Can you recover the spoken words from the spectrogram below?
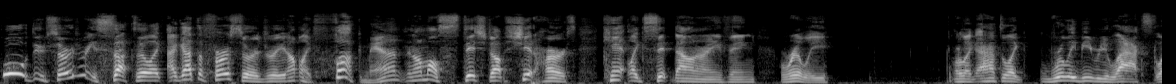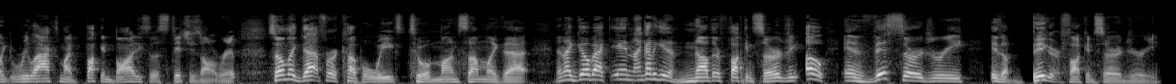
Whoa, dude, surgery sucks. They're like, I got the first surgery, and I'm like, fuck, man. And I'm all stitched up. Shit hurts. Can't, like, sit down or anything, really or like I have to like really be relaxed, like relax my fucking body so the stitches don't rip. So I'm like that for a couple weeks to a month, something like that. And I go back in, I gotta get another fucking surgery. Oh, and this surgery is a bigger fucking surgery.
